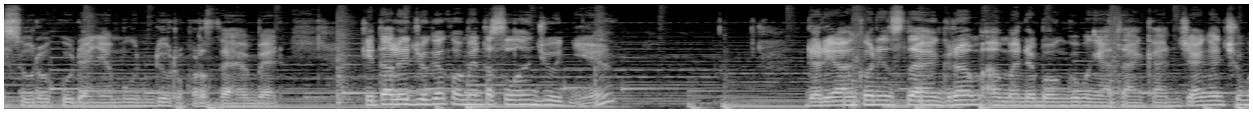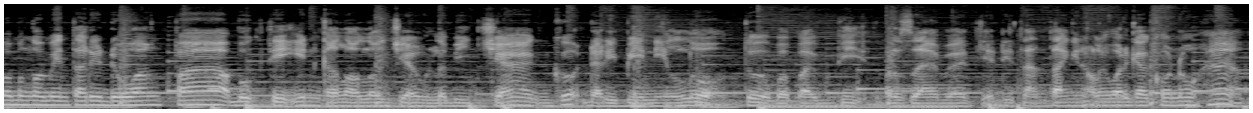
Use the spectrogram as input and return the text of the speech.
disuruh kudanya mundur persahabat. Kita lihat juga komentar selanjutnya. Dari akun Instagram, Amanda Bonggu mengatakan, Jangan cuma mengomentari doang, Pak. Buktiin kalau lo jauh lebih jago dari bini lo. Tuh, Bapak Bi, bersahabat ya, ditantangin oleh warga Konoha.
